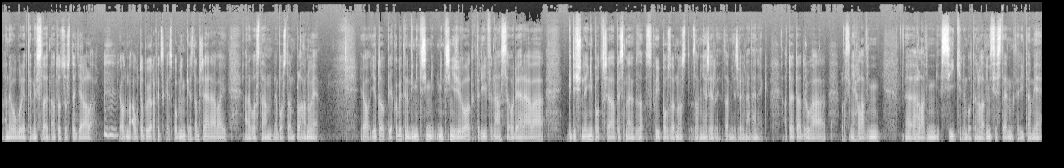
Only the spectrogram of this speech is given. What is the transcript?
a nebo budete myslet na to, co jste dělala. Mm-hmm. Jo, autobiografické vzpomínky se tam přehrávají, anebo se tam, nebo se tam plánuje. Jo, je to jakoby ten vnitřní, vnitřní život, který v nás se odehrává, když není potřeba, aby jsme svoji pozornost zaměřili, zaměřili na venek. A to je ta druhá, vlastně hlavní, eh, hlavní síť, nebo ten hlavní systém, který tam je.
